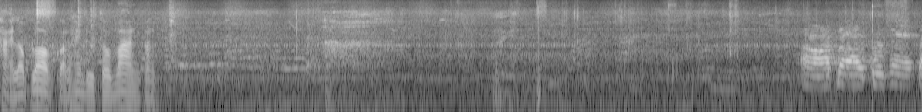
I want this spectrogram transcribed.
ถ่ายรอบๆก่อนให้ดูตัวบ้านก่อนคุณแม่ป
